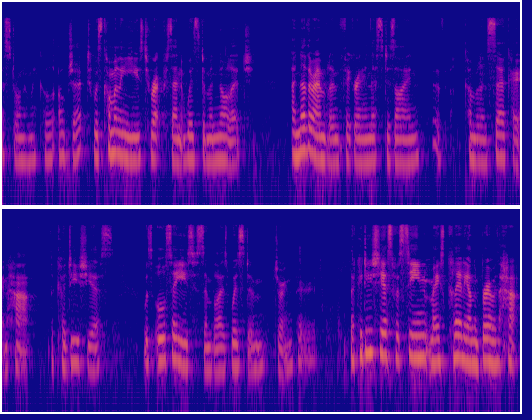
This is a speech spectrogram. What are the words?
astronomical object was commonly used to represent wisdom and knowledge. Another emblem figuring in this design of Cumberland's surcoat and hat, the caduceus, was also used to symbolise wisdom during the period. The caduceus was seen most clearly on the brim of the hat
